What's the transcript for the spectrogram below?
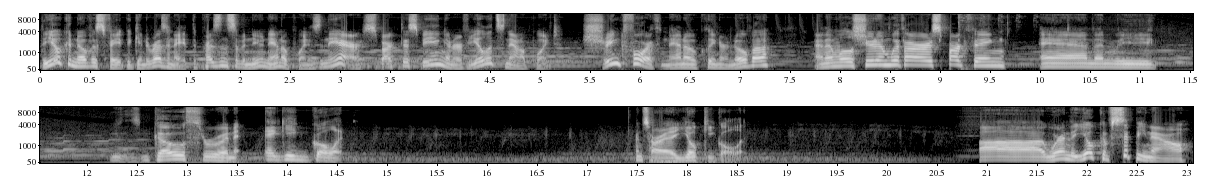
The Yoke of Nova's fate begin to resonate. The presence of a new nanopoint is in the air. Spark this being and reveal its nanopoint. Shrink forth, Nano Cleaner Nova. And then we'll shoot him with our spark thing. And then we go through an eggy gullet. I'm sorry, a yolky gullet. Uh, we're in the Yoke of Sippy now.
